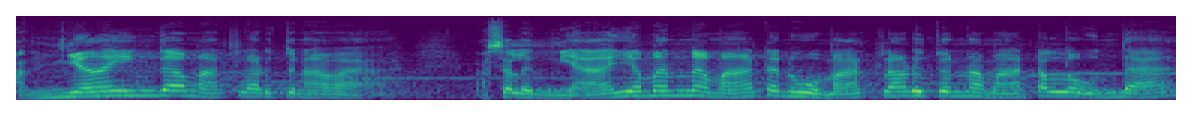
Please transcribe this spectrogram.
అన్యాయంగా మాట్లాడుతున్నావా? అసలు న్యాయమన్న మాట నువ్వు మాట్లాడుతున్న మాటల్లో ఉందా?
